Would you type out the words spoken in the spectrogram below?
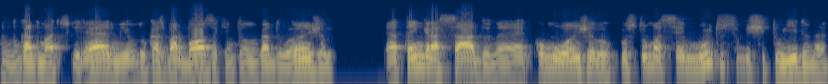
no lugar do Marcos Guilherme, o Lucas Barbosa, que entrou no lugar do Ângelo. É até engraçado, né, como o Ângelo costuma ser muito substituído, né,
